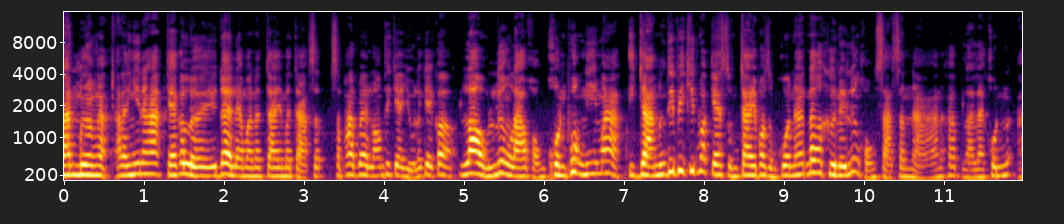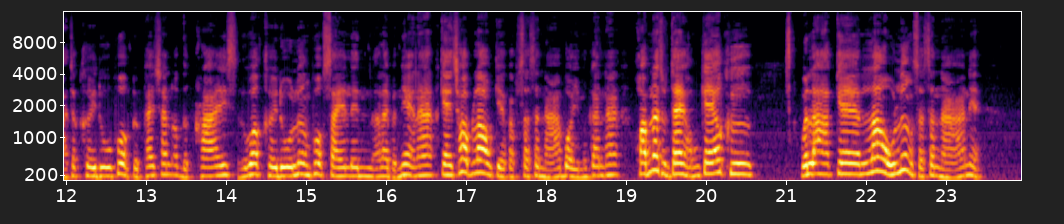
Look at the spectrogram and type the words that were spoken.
รันเมืองอะอะไรอย่างนี้นะฮะ แกก็เลยได้แรงบันดาลใจมาจากสสภาพแวดล้อมที่แกอยู่ แล้วแกก็เล่าเรื่องราวของคนพวกนี้มาก อีกอย่างหนึ่งที่พี่คิดว่าแกสนใจพอสมควรนะนั่นก็คือในเรื่องของศาสนานะครับ หลายๆ คนอาจจะเคยดูพวก The Passion of the Christ หรือว่าเคยดูเรื่องพวก Silent อะไรแบบนี้นะฮะ แกชอบเล่าเกี่ยวกับศาสนาบ่อยเหมือนกันฮะ ความน่าสนใจของแกก็คือ เวลาแกเล่าเรื่องศาสนาเนี่ย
